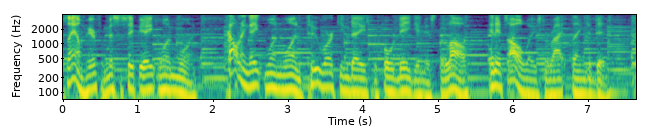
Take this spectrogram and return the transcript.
Sam here from Mississippi 811. Calling 811 two working days before digging is the law, and it's always the right thing to do.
